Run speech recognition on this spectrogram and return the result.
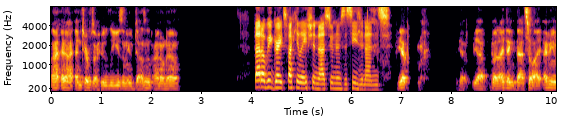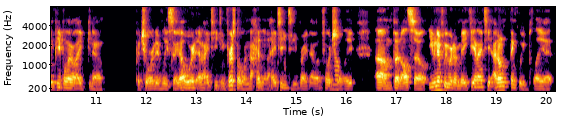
Uh, and I, in terms of who leaves and who doesn't, I don't know. That'll be great speculation as soon as the season ends. Yep. Yep. Yeah. But I think that's so. I, I mean, people are like, you know, pejoratively say, oh, we're an NIT team. First of all, we're not an NIT team right now, unfortunately. Um, but also, even if we were to make the NIT, I don't think we'd play it.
